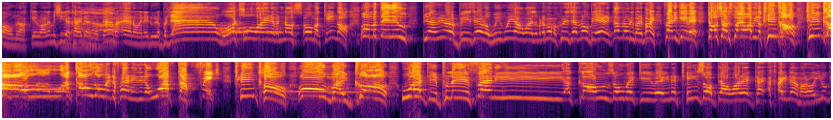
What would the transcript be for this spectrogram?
ပါဦးမလားကယ်ရာလည်းမရှိတဲ့ခိုက်တန်ဆိုတော့တန်းမှာအန်တော်မယ်နဲ့တူတယ်ပဒန်ဝါထိုးဝိုင်းနဲ့ပဲနောက်ဆုံးမှာ king ကောင်ဟောမသေးသေးဘူးပြန်ပြီးတော့ base ထဲတော့ဝင်ခွင့်ရသွားဆိုတော့တစ်ဖက်မှာ chris ထဲလုံးပြဲတယ်ကတ်တော့ဒီပါဘိုင် fanny gay ပဲတောက်ရှော့ဆွဲသွားပြီးတော့ king ကောင် king ကောင်အကောင်းဆုံးပဲတစ်ဖက်နေသေးတယ် what the fish king kong oh my god what the play fanny အကောင်းဆုံးပဲ gay ပဲနဲ့ထင်းစော့ပြောင်းသွားတဲ့အခိုက်အခိုက်တန်မှာတော့ဒီလိုက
